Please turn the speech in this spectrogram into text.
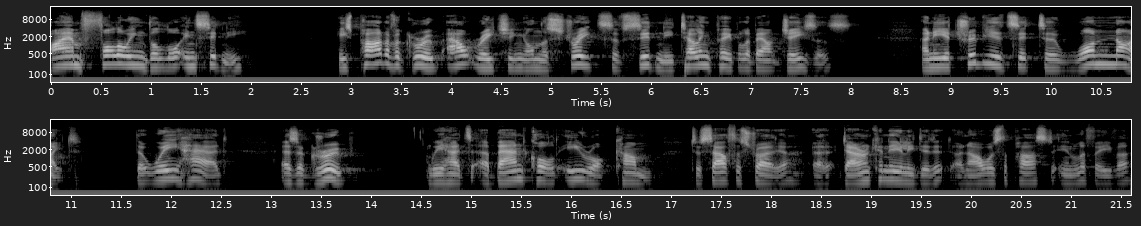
I am following the law in Sydney. He's part of a group outreaching on the streets of Sydney, telling people about Jesus. And he attributes it to one night that we had as a group. We had a band called E Rock come to South Australia. Uh, Darren Keneally did it, and I was the pastor in Lefevre.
